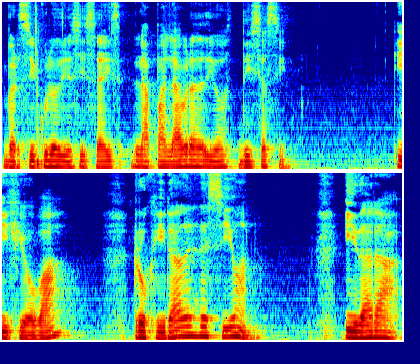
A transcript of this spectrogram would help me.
versículo 16, la palabra de Dios dice así. Y Jehová rugirá desde Sión y dará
